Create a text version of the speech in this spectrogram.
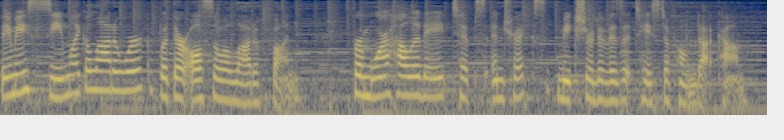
They may seem like a lot of work, but they're also a lot of fun. For more holiday tips and tricks, make sure to visit tasteofhome.com.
